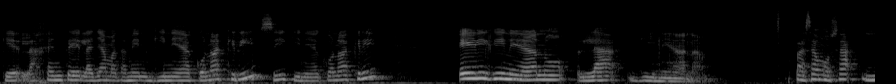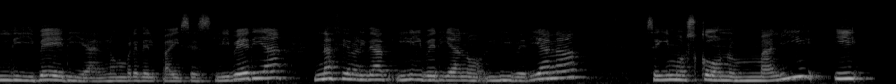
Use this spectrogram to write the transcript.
que la gente la llama también Guinea-Conakry, ¿sí? Guinea-Conakry, el guineano, la guineana. Pasamos a Liberia, el nombre del país es Liberia, nacionalidad liberiano-liberiana. Seguimos con Malí y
